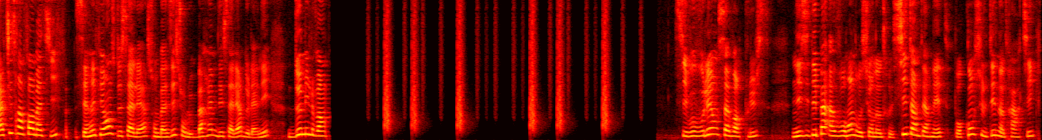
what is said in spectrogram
À titre informatif, ces références de salaire sont basées sur le barème des salaires de l'année 2020. Si vous voulez en savoir plus, n'hésitez pas à vous rendre sur notre site internet pour consulter notre article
